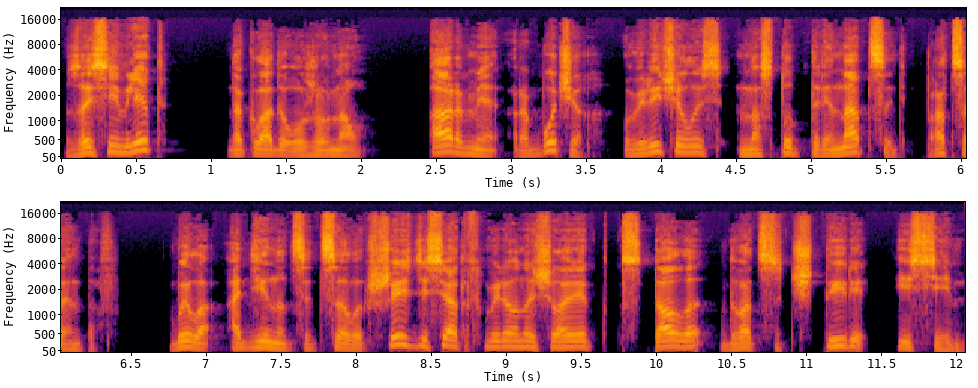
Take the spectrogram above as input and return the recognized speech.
За 7 лет докладывал журнал, армия рабочих увеличилась на 113%. Было 11,6 миллиона человек, стало 24,7.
